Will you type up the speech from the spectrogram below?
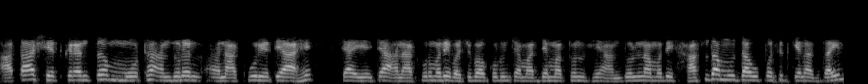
आता शेतकऱ्यांचं मोठं आंदोलन नागपूर येथे आहे. त्या त्या नागपूरमध्ये बचूभाऊ माध्यमातून हे आंदोलनामध्ये हा सुद्धा मुद्दा उपस्थित केला जाईल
